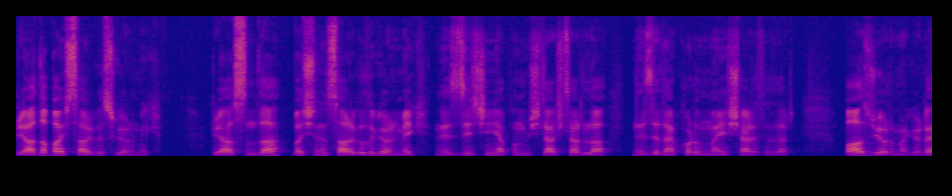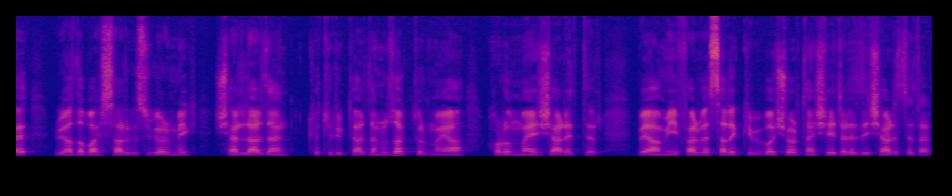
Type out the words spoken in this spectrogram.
Rüyada baş sargısı görmek. Rüyasında başını sargılı görmek, nezle için yapılmış ilaçlarla nezleden korunmayı işaret eder. Bazı yoruma göre rüyada baş sargısı görmek şerlerden, kötülüklerden uzak durmaya, korunmaya işarettir veya miğfer ve sarık gibi başı örten şeylere de işaret eder.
